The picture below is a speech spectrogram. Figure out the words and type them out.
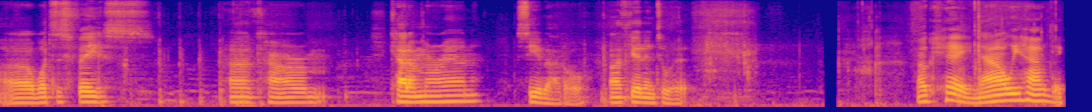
uh what's his face? Uh Catamaran Sea Battle. Let's get into it. Okay, now we have the,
